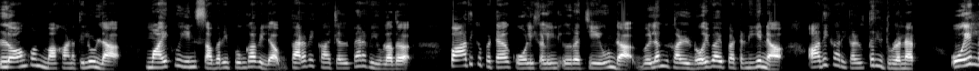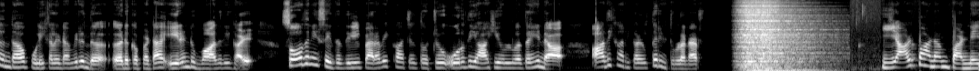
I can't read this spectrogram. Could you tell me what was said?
லாங்கோன் மாகாணத்தில் உள்ள மைகுயின் சபரி பூங்காவிலும் பறவை காய்ச்சல் பரவியுள்ளது. பாதிக்கப்பட்ட கோழிகளின் இறைச்சியை உண்ட விலங்குகள் நோய்வாய்ப்பட்டன என அதிகாரிகள் தெரிவித்துள்ளனர். உயிரிழந்த புலிகளிடமிருந்து எடுக்கப்பட்ட இரண்டு மாதிரிகள் சோதனை செய்ததில் பறவை காய்ச்சல் தொற்று உறுதியாகியுள்ளது என அதிகாரிகள் தெரிவித்துள்ளனர். யாழ்ப்பாணம் பண்ணை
